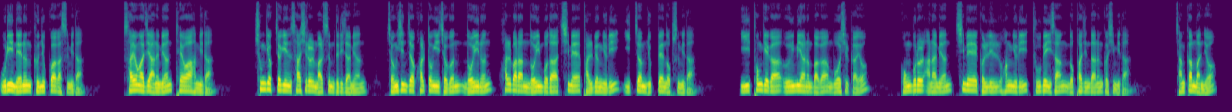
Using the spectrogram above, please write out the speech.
우리 뇌는 근육과 같습니다. 사용하지 않으면 퇴화합니다. 충격적인 사실을 말씀드리자면 정신적 활동이 적은 노인은 활발한 노인보다 치매 발병률이 2.6배 높습니다. 이 통계가 의미하는 바가 무엇일까요? 공부를 안 하면 치매에 걸릴 확률이 두배 이상 높아진다는 것입니다. 잠깐만요.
